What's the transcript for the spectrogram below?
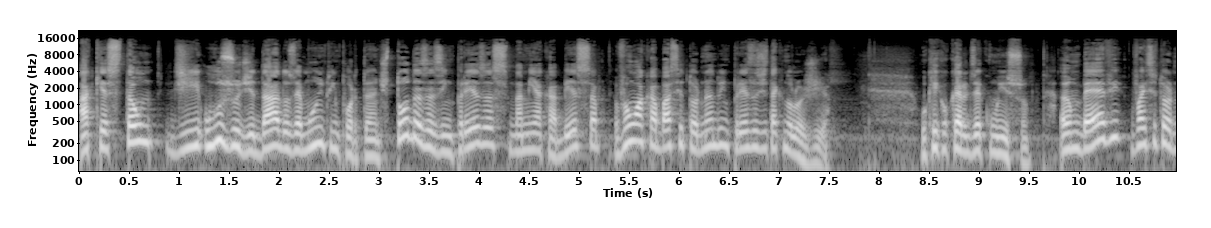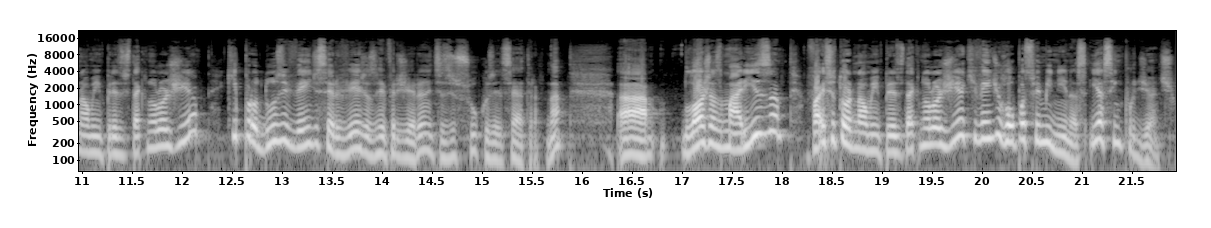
A questão de uso de dados é muito importante. Todas as empresas, na minha cabeça, vão acabar se tornando empresas de tecnologia. O que, que eu quero dizer com isso? A Ambev vai se tornar uma empresa de tecnologia que produz e vende cervejas, refrigerantes e sucos, etc. Né? A Lojas Marisa vai se tornar uma empresa de tecnologia que vende roupas femininas e assim por diante.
